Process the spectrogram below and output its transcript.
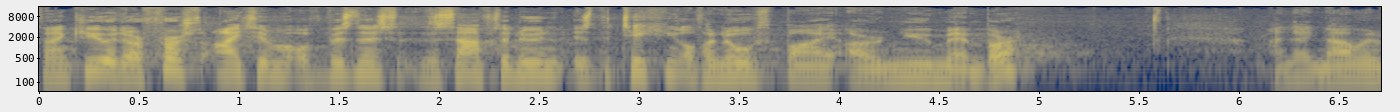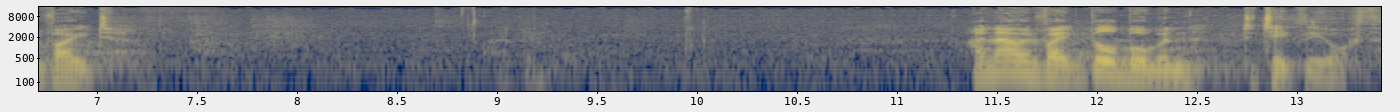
Thank you. And our first item of business this afternoon is the taking of an oath by our new member. And I now invite I now invite Bill Bowman to take the oath.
